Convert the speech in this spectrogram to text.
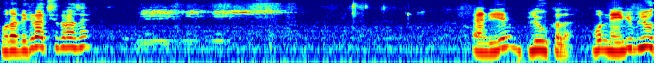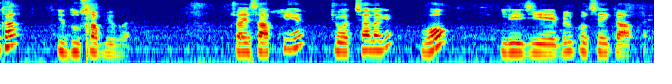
पूरा दिख रहा है अच्छी तरह से? एंड ये ब्लू कलर वो नेवी ब्लू था, ये दूसरा ब्लू है। चॉइस आपकी है, जो अच्छा लगे, वो लीजिए। बिल्कुल सही कहा आपने।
